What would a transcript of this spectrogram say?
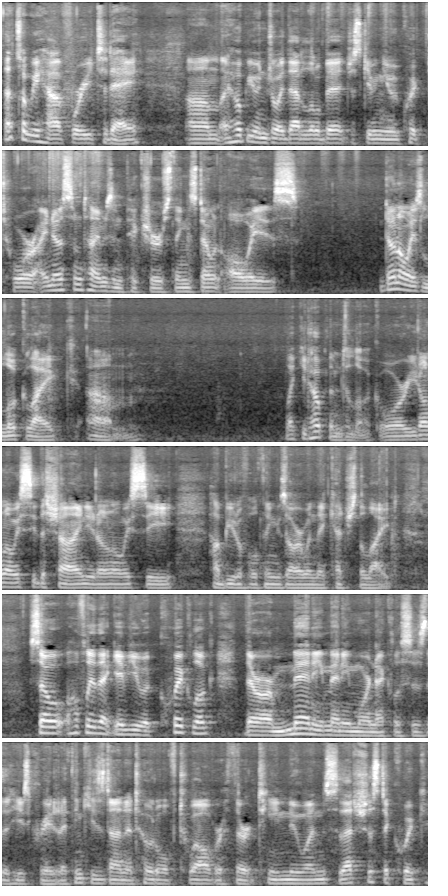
That's what we have for you today. Um, I hope you enjoyed that a little bit, just giving you a quick tour. I know sometimes in pictures things don't always don't always look like um, like you'd hope them to look, or you don't always see the shine, you don't always see how beautiful things are when they catch the light. So hopefully that gave you a quick look. There are many, many more necklaces that he's created. I think he's done a total of 12 or 13 new ones, so that's just a quick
